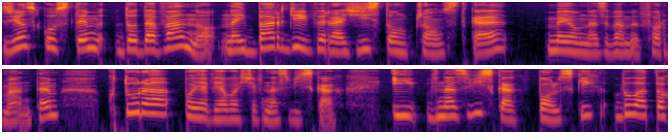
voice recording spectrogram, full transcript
W związku z tym dodawano najbardziej wyrazistą cząstkę my ją nazywamy formantem, która pojawiała się w nazwiskach. I w nazwiskach polskich była to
